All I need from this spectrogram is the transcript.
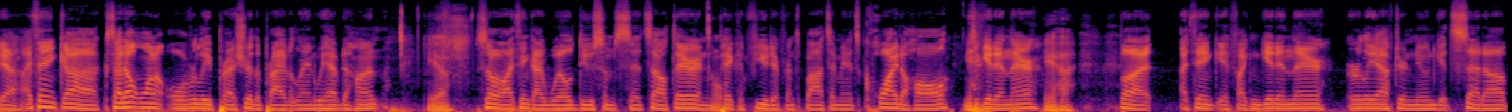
Yeah, I think uh, because I don't want to overly pressure the private land we have to hunt. Yeah. So I think I will do some sits out there and Oh. pick a few different spots. I mean, it's quite a haul to get in there, Yeah. but I think if I can get in there early afternoon, get set up,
